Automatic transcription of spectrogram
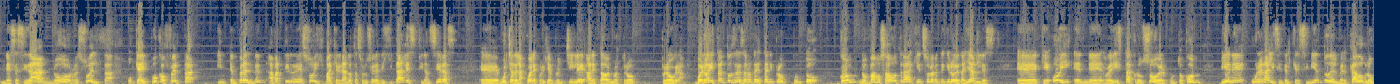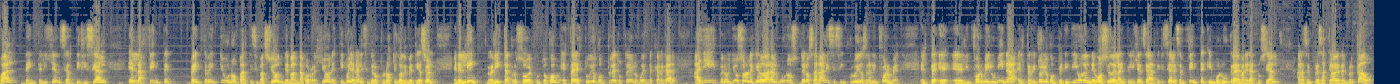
necesidad no resuelta o que hay poca oferta, emprenden a partir de eso y van generando estas soluciones digitales financieras, eh, muchas de las cuales, por ejemplo, en Chile han estado en nuestro programa. Bueno, ahí está entonces esa nota que está en ipro.com. Nos vamos a otra que solamente quiero detallarles eh, que hoy en eh, revistacrossover.com viene un análisis del crecimiento del mercado global de inteligencia artificial en la fintech 2021, participación, demanda por regiones, tipo y análisis de los pronósticos de investigación. En el link revistacrossover.com está el estudio completo, ustedes lo pueden descargar allí, pero yo solo le quiero dar algunos de los análisis incluidos en el informe. El, eh, el, informe ilumina el territorio competitivo del negocio de las inteligencias artificiales en fintech que involucra de manera crucial a las empresas claves del mercado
